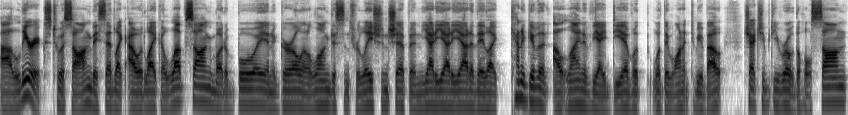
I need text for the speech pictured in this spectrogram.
uh, lyrics to a song. They said like I would like a love song about a boy and a girl in a long distance relationship and yada yada yada. They like kind of give an outline of the idea of what, what they want it to be about. ChatGPT wrote the whole song.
